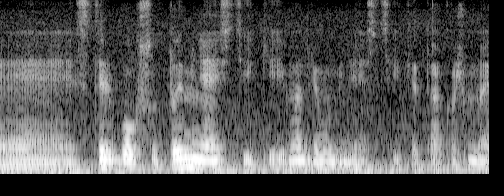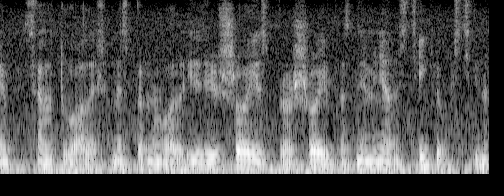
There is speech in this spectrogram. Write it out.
Е, стиль боксу, той міняє стійки, і Мадрімов міняє стійки. Також ми під це готувалися, ми спернували і з лівшою, і з правшою, і не міняли стійки постійно.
